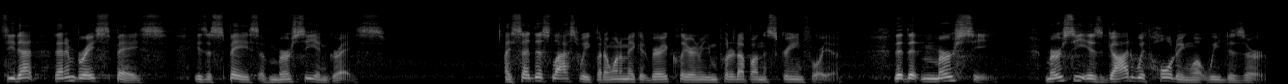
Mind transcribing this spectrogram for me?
See, that, that embrace space is a space of mercy and grace. I said this last week, but I want to make it very clear and even put it up on the screen for you. That, that mercy, mercy is God withholding what we deserve.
